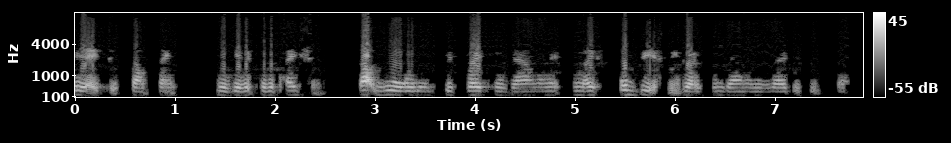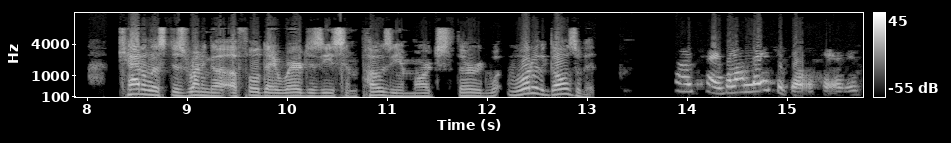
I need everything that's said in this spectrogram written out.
created something, we'll give it to the patient. That wall is breaking down, and it's most obviously broken down in the rare disease space. Catalyst is running a, a full day rare disease symposium March 3rd. What, what are the goals of it? Okay, well, our major goal here is,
